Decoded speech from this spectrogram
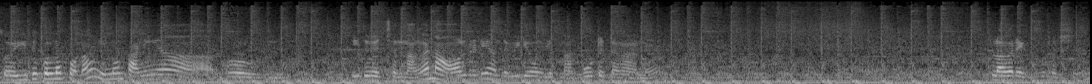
ஸோ இதுக்குள்ளே போனால் இன்னும் தனியாக இது வச்சுருந்தாங்க. நான் ஆல்ரெடி அந்த வீடியோ உங்களுக்கு நான் போட்டுட்டேன் நான். ஃப்ளவர் எக்ஸிபிஷன்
